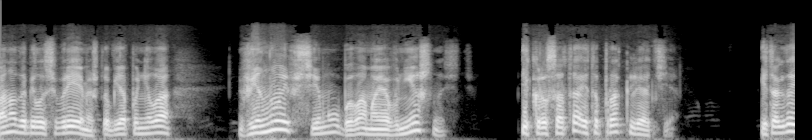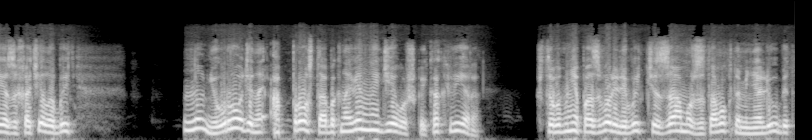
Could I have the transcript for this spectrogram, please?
понадобилось время, чтобы я поняла, виной всему была моя внешность, и красота — это проклятие. И тогда я захотела быть, ну, не уродиной, а просто обыкновенной девушкой, как Вера, чтобы мне позволили выйти замуж за того, кто меня любит,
